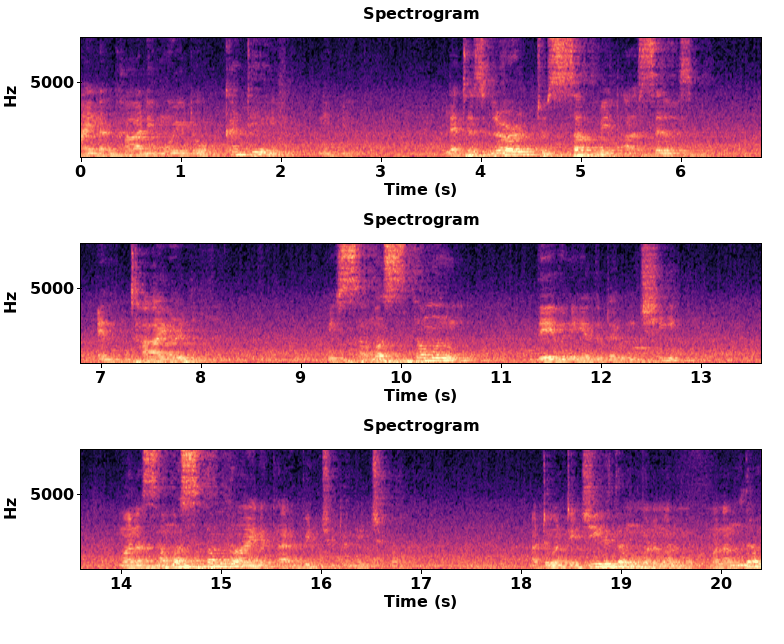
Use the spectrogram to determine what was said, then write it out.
ఆయన కాడి మోయుట ఒక్కటే నీ పిలుపు. Let us learn to submit ourselves entirely మీ సమస్తమును దేవుని ఎదుట ఉంచి మన సమస్తమును ఆయనకు అర్పించుట నేర్చుకోవాలి. అటువంటి జీవితము మన మనము మనందరం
